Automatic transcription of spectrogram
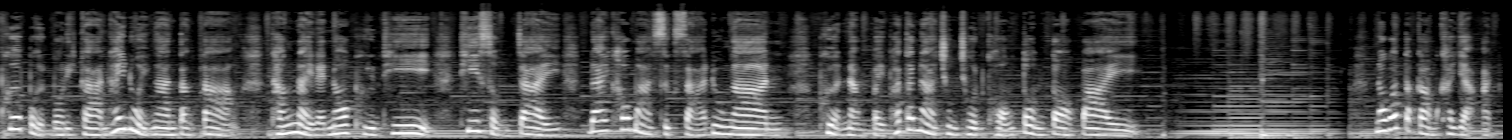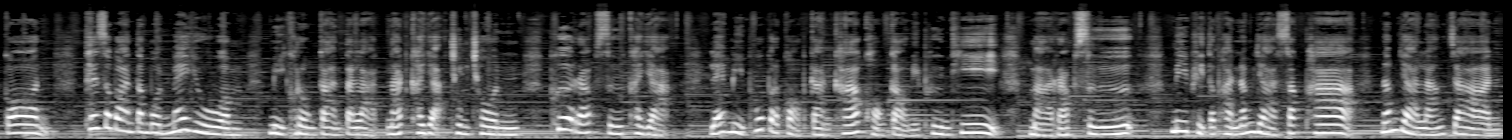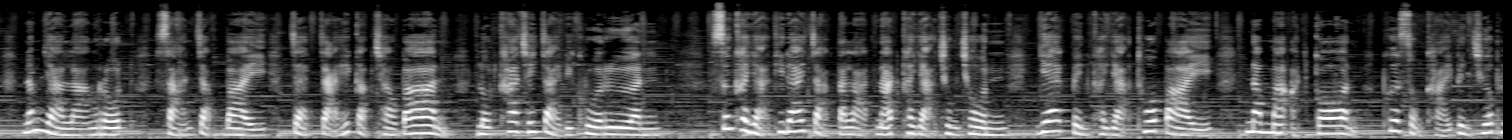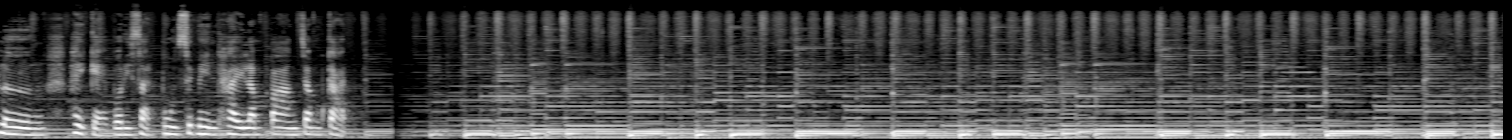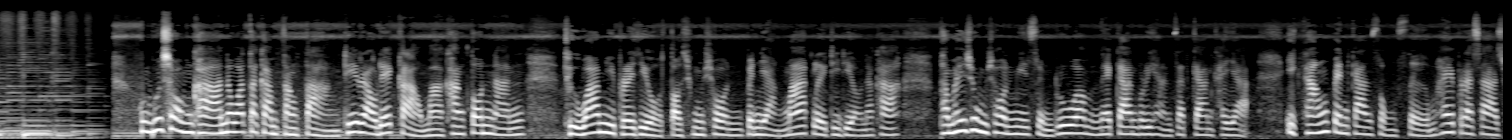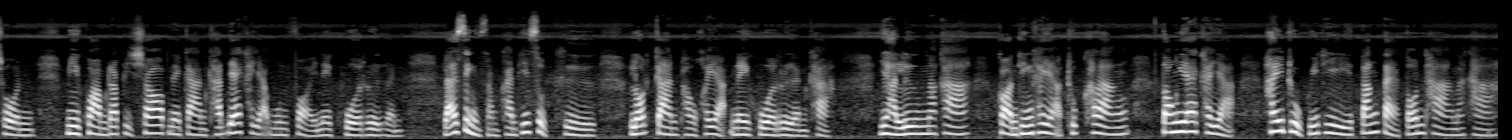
เพื่อเปิดบริการให้หน่วยงานต่างๆ ทั้งในและนอกพื้นที่ที่สนใจได้เข้ามาศึกษาดูงาน เพื่อนำไปพัฒนาชุมชนของตนต่อไป นวัตกรรมขยะอัดก้อนเทศบาลตำบลแม่ยวม มีโครงการตลาดนัดขยะชุมชน เพื่อรับซื้อขยะ และมีผู้ประกอบการค้าของเก่าในพื้นที่ มารับซื้อ มีผลิตภัณฑ์น้ำยาซักผ้า น้ำยาล้างจาน น้ำยาล้างรถ สารจับใบ แจกจ่ายให้กับชาวบ้าน ลดค่าใช้จ่ายในครัวเรือนซึ่งขยะที่ได้จากตลาดนัดขยะชุมชน แยกเป็นขยะทั่วไปนำมาอัดก้อนเพื่อส่งขายเป็นเชื้อเพลิง ให้แก่บริษัทปูนซีเมนไทยลำปางจำกัด ผู้ชมคะนวัตกรรมต่างๆ ที่เราได้กล่าวมาข้างต้นนั้น ถือว่ามีประโยชน์ต่อชุมชนเป็นอย่างมากเลยทีเดียวนะคะทำให้ชุมชนมีส่วนร่วมในการบริหารจัดการขยะ อีกทั้งเป็นการส่งเสริมให้ประชาชน มีความรับผิดชอบในการคัดแยกขยะมูลฝอยในครัวเรือน และสิ่งสำคัญที่สุดคือ ลดการเผาขยะในครัวเรือนค่ะ อย่าลืมนะคะ ก่อนทิ้งขยะทุกครั้ง ต้องแยกขยะให้ถูกวิธีตั้งแต่ต้นทางนะคะ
